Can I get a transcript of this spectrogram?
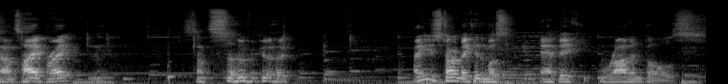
Sounds hype, right? Sounds so good. I need to start making the most epic ramen bowls.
